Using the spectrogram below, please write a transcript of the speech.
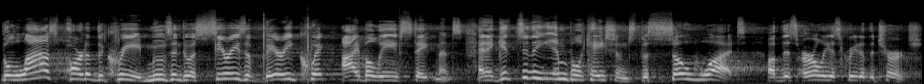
The last part of the creed moves into a series of very quick, I believe statements. And it gets to the implications, the so what of this earliest creed of the church.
